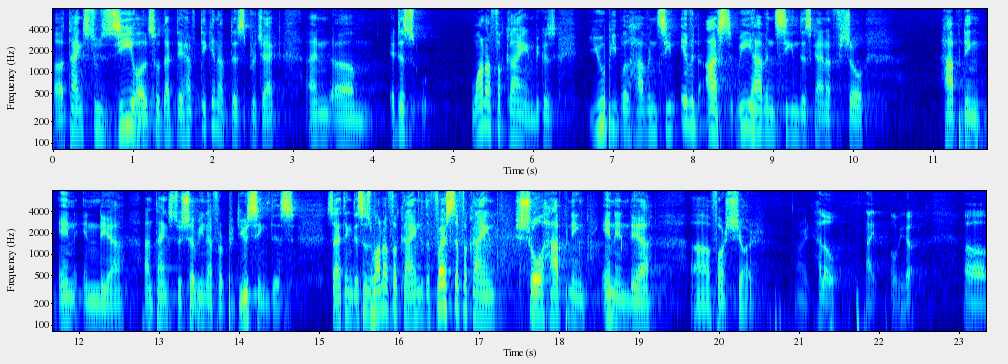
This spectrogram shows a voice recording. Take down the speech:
uh, thanks to Zee also, that they have taken up this project, and um, it is one of a kind because you people haven't seen, even us, we haven't seen this kind of show happening in India. And thanks to Shabina for producing this. So I think this is one of a kind, the first of a kind show happening in India uh, for sure. All right. Hello. Hi. Over here. Uh,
